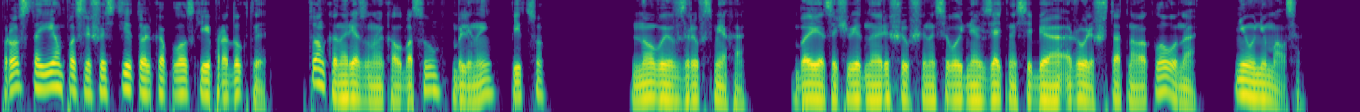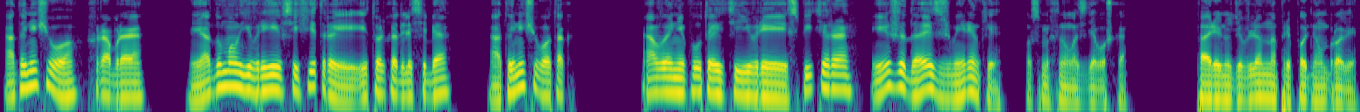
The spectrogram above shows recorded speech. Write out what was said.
просто ем после шести только плоские продукты, тонко нарезанную колбасу, блины, пиццу». Новый взрыв смеха. Боец, очевидно, решивший на сегодня взять на себя роль штатного клоуна, не унимался. «А ты ничего, храбрая. Я думал, евреи все хитрые и только для себя, а ты ничего так». «А вы не путаете еврея из Питера и жида из Жмеринки», — усмехнулась девушка. Парень удивленно приподнял брови.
